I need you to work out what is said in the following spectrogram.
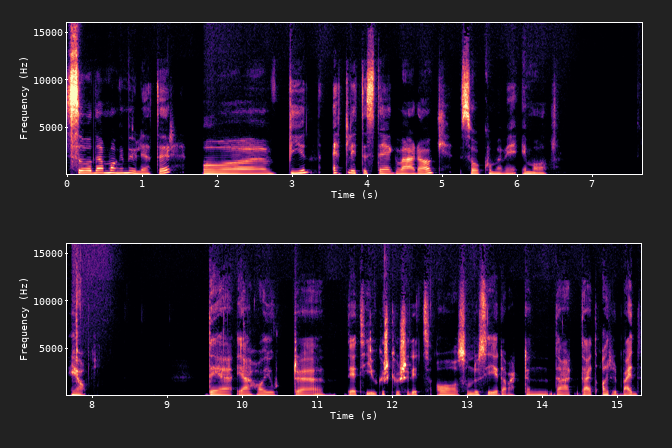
Så det er mange muligheter. Og begynn ett lite steg hver dag, så kommer vi i mål. Ja. Det jeg har gjort eh, det tiukerskurset ditt, og som du sier, det, en, det, er, det er, et arbeid.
